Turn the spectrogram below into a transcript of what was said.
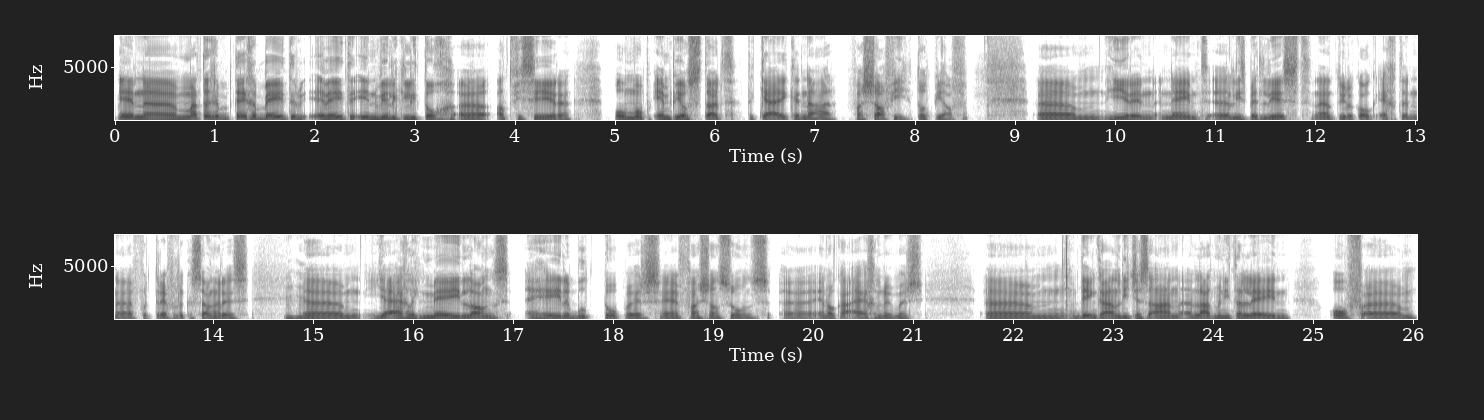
En, uh, maar tegen, tegen beter weten in wil ik jullie toch uh, adviseren om op NPO Start te kijken naar Van Shaffi tot Piaf. Um, hierin neemt uh, Lisbeth List, nou, natuurlijk ook echt een voortreffelijke zangeres, mm -hmm. um, je eigenlijk mee langs een heleboel toppers hè, van chansons en ook haar eigen nummers. Um, denk aan liedjes aan Laat me niet alleen of um,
